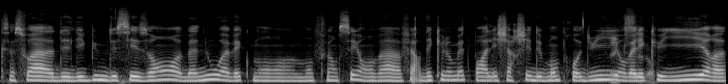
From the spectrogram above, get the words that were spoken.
que ce soit des légumes de saison. Euh, ben, nous, avec mon, mon fiancé, on va faire des kilomètres pour aller chercher des bons produits. On va les cueillir.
